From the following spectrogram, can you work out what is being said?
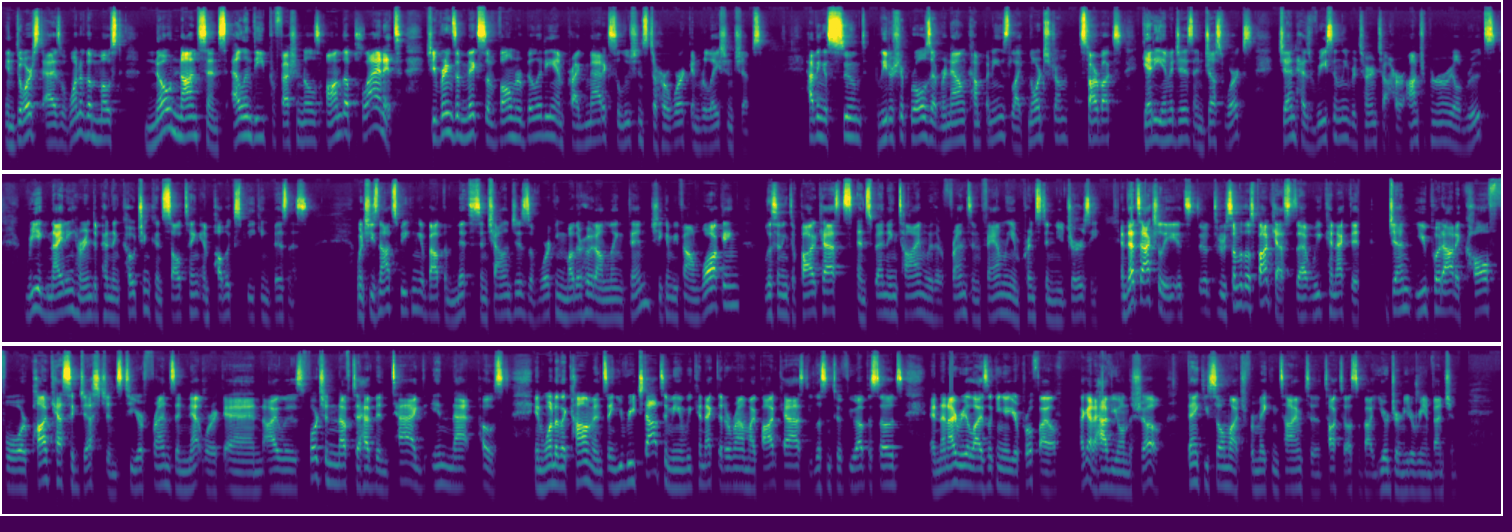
Endorsed as one of the most no nonsense L&D professionals on the planet, she brings a mix of vulnerability and pragmatic solutions to her work and relationships having assumed leadership roles at renowned companies like Nordstrom, Starbucks, Getty Images, and Justworks, Jen has recently returned to her entrepreneurial roots, reigniting her independent coaching, consulting, and public speaking business. When she's not speaking about the myths and challenges of working motherhood on LinkedIn, she can be found walking, listening to podcasts, and spending time with her friends and family in Princeton, New Jersey. And that's actually it's through some of those podcasts that we connected Jen, you put out a call for podcast suggestions to your friends and network. And I was fortunate enough to have been tagged in that post in one of the comments. And you reached out to me and we connected around my podcast. You listened to a few episodes. And then I realized looking at your profile, I got to have you on the show. Thank you so much for making time to talk to us about your journey to reinvention.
